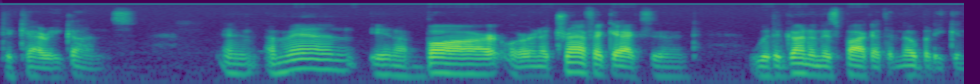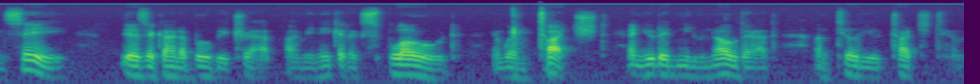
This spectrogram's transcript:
to carry guns. And a man in a bar or in a traffic accident with a gun in his pocket that nobody can see is a kind of booby trap. I mean, he can explode and when touched, and you didn't even know that until you touched him.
